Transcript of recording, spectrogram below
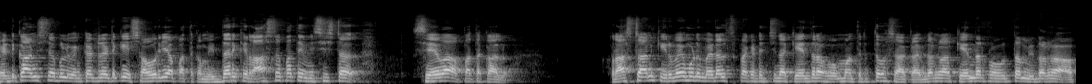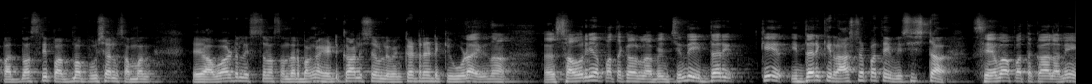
హెడ్ కానిస్టేబుల్ వెంకటరెడ్డికి శౌర్య పథకం ఇద్దరికి రాష్ట్రపతి విశిష్ట సేవా పథకాలు. రాష్ట్రానికి ఇరవై మూడు మెడల్స్ ప్రకటించిన కేంద్ర హోంమంత్రిత్వ శాఖ. విధంగా కేంద్ర ప్రభుత్వం విధంగా పద్మశ్రీ పద్మభూషణ్ సంబంధ అవార్డులు ఇస్తున్న సందర్భంగా హెడ్ కానిస్టేబుల్ వెంకటరెడ్డికి కూడా ఈయన శౌర్య పథకం లభించింది. ఇద్దరికి ఇద్దరికి రాష్ట్రపతి విశిష్ట సేవా పథకాలని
